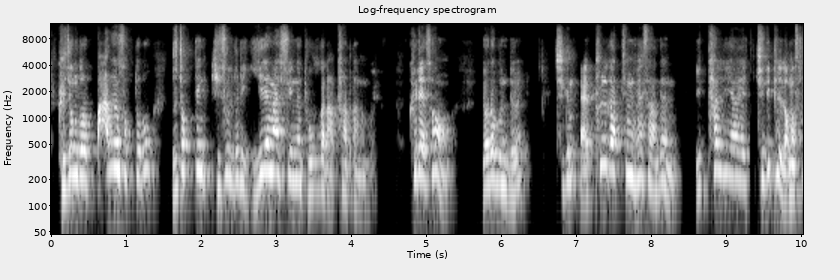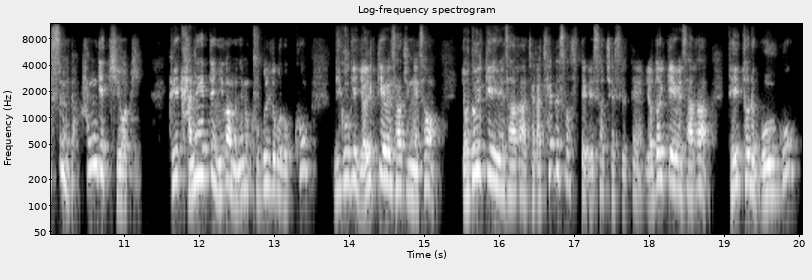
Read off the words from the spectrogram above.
그 정도로 빠른 속도로 누적된 기술들이 이행할 수 있는 도구가 나타났다는 거예요. 그래서 여러분들 지금 애플 같은 회사는 이탈리아의 GDP를 넘어섰습니다. 한 개 기업이. 그게 가능했던 이유가 뭐냐면 구글도 그렇고 미국의 10개 회사 중에서 8개 회사가 제가 책을 썼을 때 리서치했을 때 8개 회사가 데이터를 모으고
